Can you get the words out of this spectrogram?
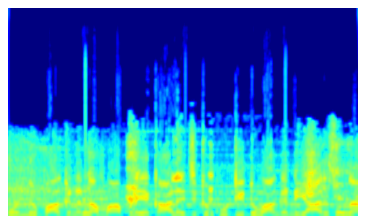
பொண்ணு பாக்கணும்னா மாப்பிளைய காலேஜுக்கு கூட்டிட்டு வாங்கன்னு யாரு சொன்னா?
